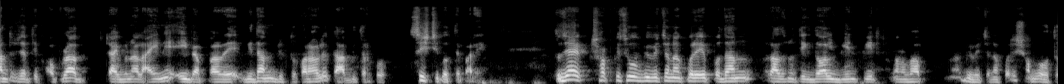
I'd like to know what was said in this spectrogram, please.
আন্তর্জাতিক অপরাধ ট্রাইব্যুনাল আইনে এই ব্যাপারে বিধান যুক্ত করা হলে তা বিতর্ক সৃষ্টি করতে পারে। তো যাই হোক, সবকিছু বিবেচনা করে প্রধান রাজনৈতিক দল বিএনপির মনোভাব বিবেচনা করে সম্ভবত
